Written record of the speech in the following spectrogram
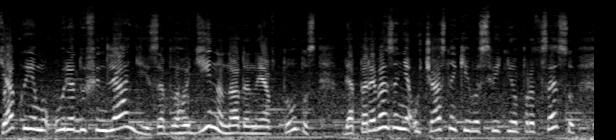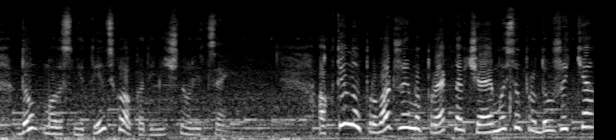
Дякуємо уряду Фінляндії за благодійно наданий автобус для перевезення учасників освітнього процесу до Малоснітинського академічного ліцею. Активно впроваджуємо проект Навчаємося впродовж життя.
